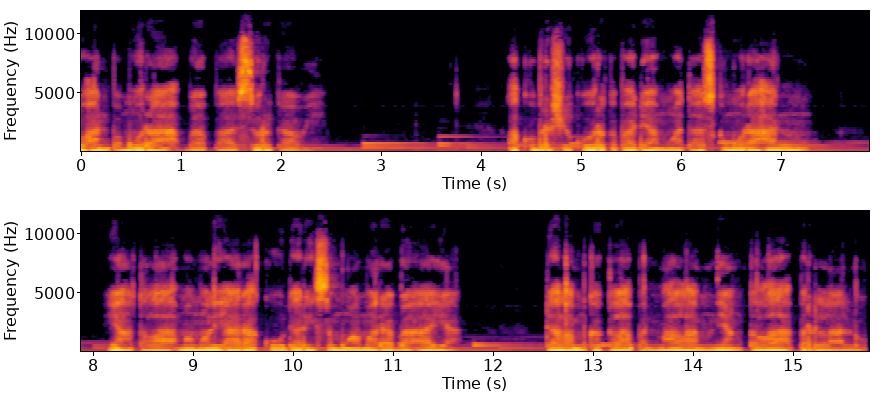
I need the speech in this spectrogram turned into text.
Tuhan Pemurah Bapa Surgawi. Aku bersyukur kepadamu atas kemurahanmu yang telah memeliharaku dari semua mara bahaya dalam kegelapan malam yang telah berlalu.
